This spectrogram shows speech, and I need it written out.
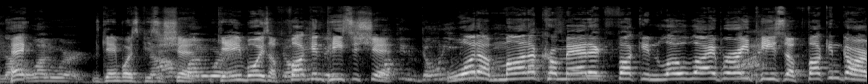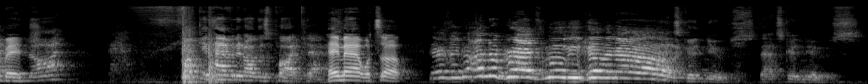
Not Hey. one word. Game Boy's a piece of shit. Game Boy's a Don't fucking piece of shit. What a monochromatic fucking low library I- piece of fucking garbage. Not fucking having it on this podcast. Hey Matt, what's up? There's an Undergrads movie coming out. That's good news. That's good news.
